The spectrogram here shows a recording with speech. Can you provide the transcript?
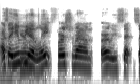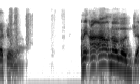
I say he would be a late first round, early se- second round. I mean, I, I don't know the dra-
